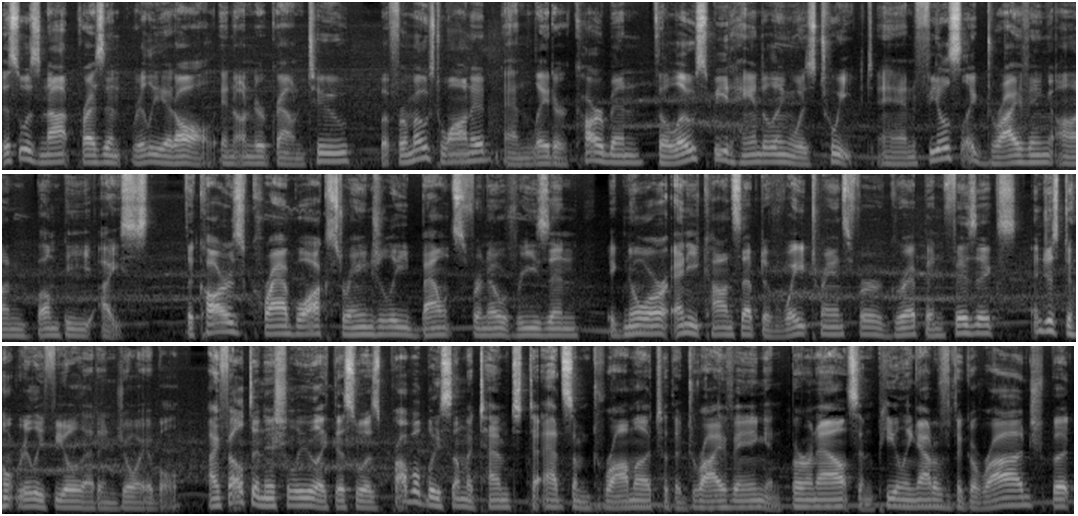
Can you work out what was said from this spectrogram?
This was not present really at all in Underground 2, but for Most Wanted, and later Carbon, the low speed handling was tweaked and feels like driving on bumpy ice. The cars crab walk strangely, bounce for no reason, ignore any concept of weight transfer, grip, and physics, and just don't really feel that enjoyable. I felt initially like this was probably some attempt to add some drama to the driving and burnouts and peeling out of the garage, but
